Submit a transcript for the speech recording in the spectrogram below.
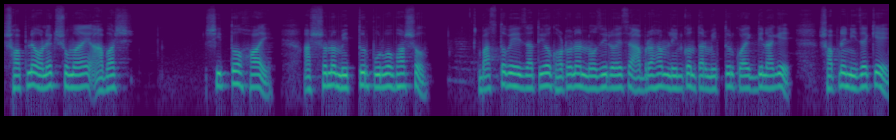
স্বপ্নে অনেক সময় আভাসিত হয়। আসন্ন মৃত্যুর পূর্বাভাসও বাস্তবে এই জাতীয় ঘটনার নজির রয়েছে আব্রাহাম লিঙ্কন তার মৃত্যুর কয়েকদিন আগে। স্বপ্নে নিজেকে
